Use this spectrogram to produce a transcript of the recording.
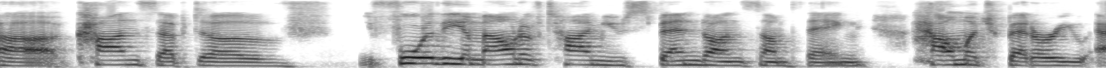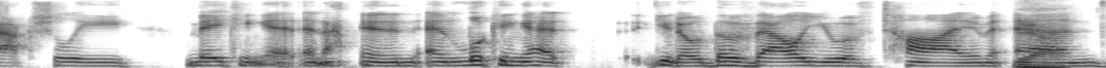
uh, concept of for the amount of time you spend on something, how much better are you actually making it, and and and looking at you know the value of time Yeah. and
